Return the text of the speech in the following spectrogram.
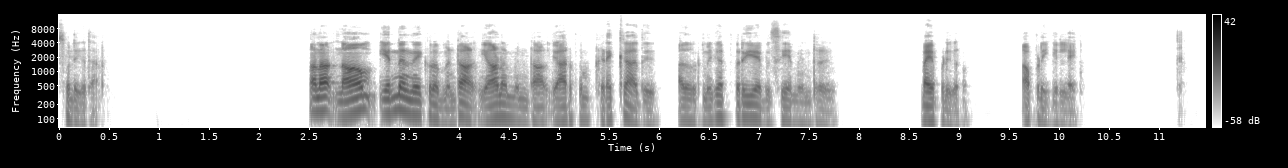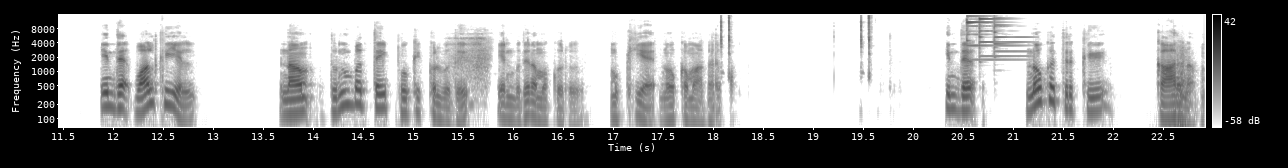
சொல்லுகிறார். ஆனால் நாம் என்ன நினைக்கிறோம் என்றால் ஞானம் என்றால் யாருக்கும் கிடைக்காது. அது ஒரு மிகப்பெரிய விஷயம் என்று பயப்படுகிறோம். அப்படி இல்லை. இந்த வாழ்க்கையில் நாம் துன்பத்தை போக்கிக் கொள்வது என்பது நமக்கு ஒரு முக்கிய நோக்கமாக இருக்கும். இந்த நோக்கத்திற்கு காரணம்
